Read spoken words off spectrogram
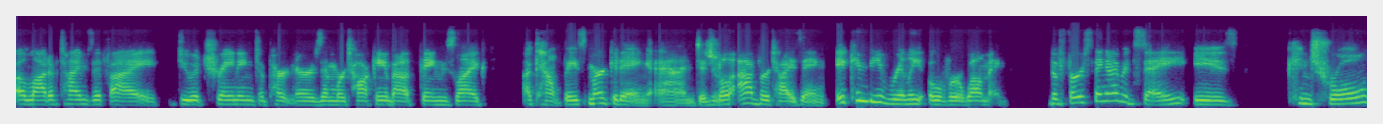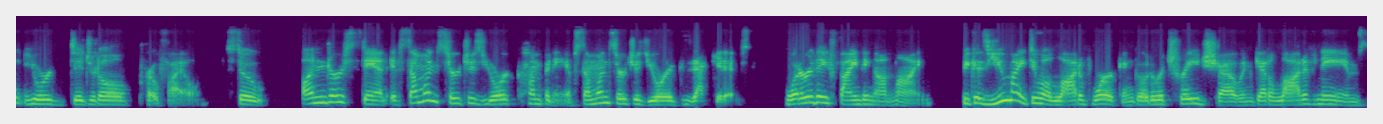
A lot of times, if I do a training to partners and we're talking about things like account based marketing and digital advertising, it can be really overwhelming. The first thing I would say is control your digital profile. So, understand if someone searches your company, if someone searches your executives, what are they finding online? Because you might do a lot of work and go to a trade show and get a lot of names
